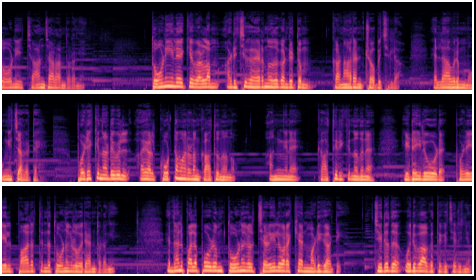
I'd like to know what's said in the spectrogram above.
തോണി ചാഞ്ചാടാൻ തുടങ്ങി. തോണിയിലേക്ക് വെള്ളം അടിച്ചു കയറുന്നത് കണ്ടിട്ടും കണാരൻ ക്ഷോഭിച്ചില്ല. എല്ലാവരും മുങ്ങിച്ചാകട്ടെ. പുഴയ്ക്ക് നടുവിൽ അയാൾ കൂട്ടമരണം കാത്തുനിന്നു. അങ്ങനെ കാത്തിരിക്കുന്നതിന് ഇടയിലൂടെ പുഴയിൽ പാലത്തിന്റെ തൂണുകൾ വരാൻ തുടങ്ങി. എന്നാൽ പലപ്പോഴും തൂണുകൾ ചെളിയിൽ ഉറയ്ക്കാൻ മടികാട്ടി. ചിലത് ഒരു ഭാഗത്തേക്ക് ചെരിഞ്ഞു.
